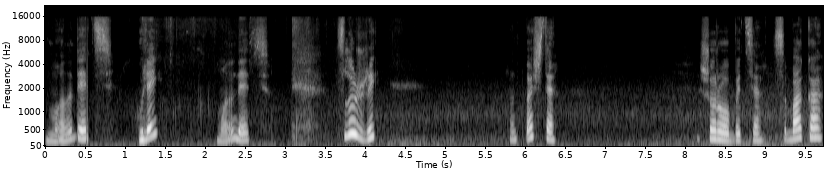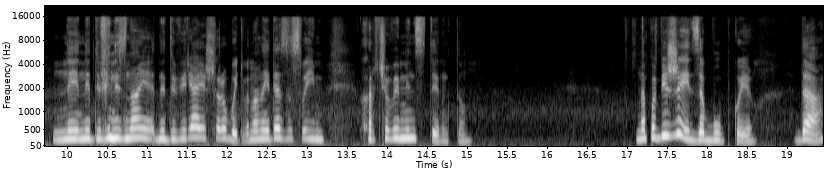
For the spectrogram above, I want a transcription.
Молодець. Гуляй. Молодець. Служи. От бачите, що робиться. Собака не, не, не знає, не довіряє, що робить. Вона не йде за своїм харчовим інстинктом. Вона побіжить за бубкою. Да.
